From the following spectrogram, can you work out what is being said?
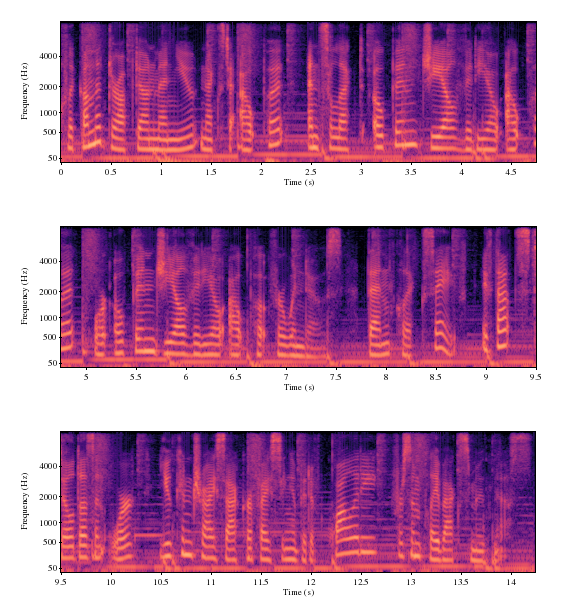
Click on the drop down menu next to Output and select Open GL Video Output or Open GL Video Output for Windows. Then click Save. If that still doesn't work, you can try sacrificing a bit of quality for some playback smoothness.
